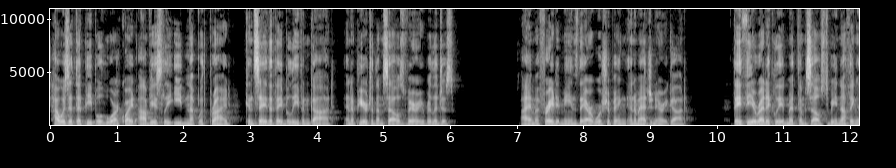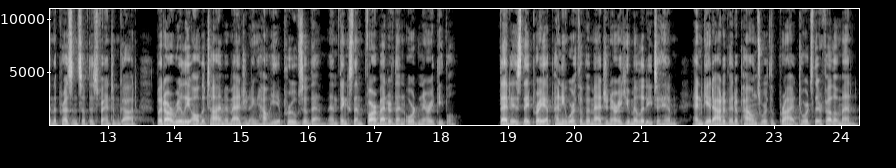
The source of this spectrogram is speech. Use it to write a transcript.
How is it that people who are quite obviously eaten up with pride can say that they believe in God and appear to themselves very religious? I am afraid it means they are worshipping an imaginary God. They theoretically admit themselves to be nothing in the presence of this phantom God, but are really all the time imagining how he approves of them and thinks them far better than ordinary people. That is, they pray a pennyworth of imaginary humility to him and get out of it a pound's worth of pride towards their fellow men.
